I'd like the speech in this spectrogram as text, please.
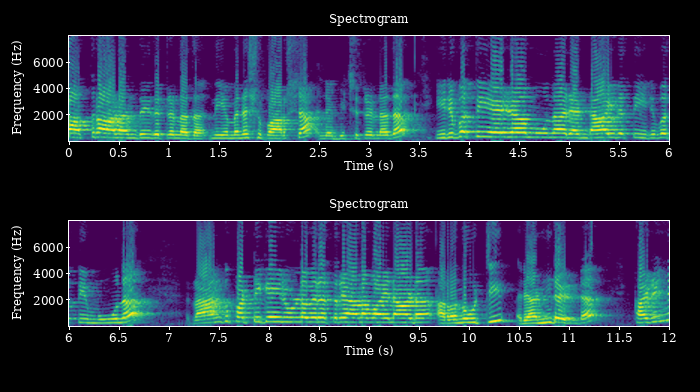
മാത്രമാണ് എന്ത് ചെയ്തിട്ടുള്ളത്? നിയമന ശുപാർശ ലഭിച്ചിട്ടുള്ളത്. ഇരുപത്തിയേഴ് മൂന്ന് രണ്ടായിരത്തി ഇരുപത്തി മൂന്ന് റാങ്ക് പട്ടികയിലുള്ളവർ എത്രയാണ് വയനാട്? അറുന്നൂറ്റി രണ്ട് ഉണ്ട്. കഴിഞ്ഞ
